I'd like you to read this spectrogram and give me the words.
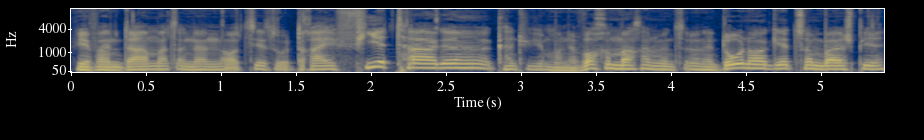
Wir waren damals an der Nordsee so drei, vier Tage, kann natürlich auch mal eine Woche machen, wenn es über eine Donau geht zum Beispiel.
